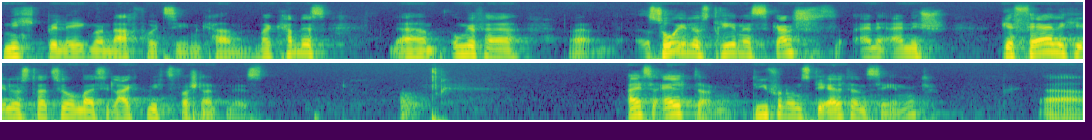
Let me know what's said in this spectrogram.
nicht belegen und nachvollziehen kann. Man kann das äh, ungefähr äh, so illustrieren, es ist ganz eine, eine gefährliche Illustration, weil sie leicht missverstanden ist. Als Eltern, die von uns die Eltern sind, äh,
